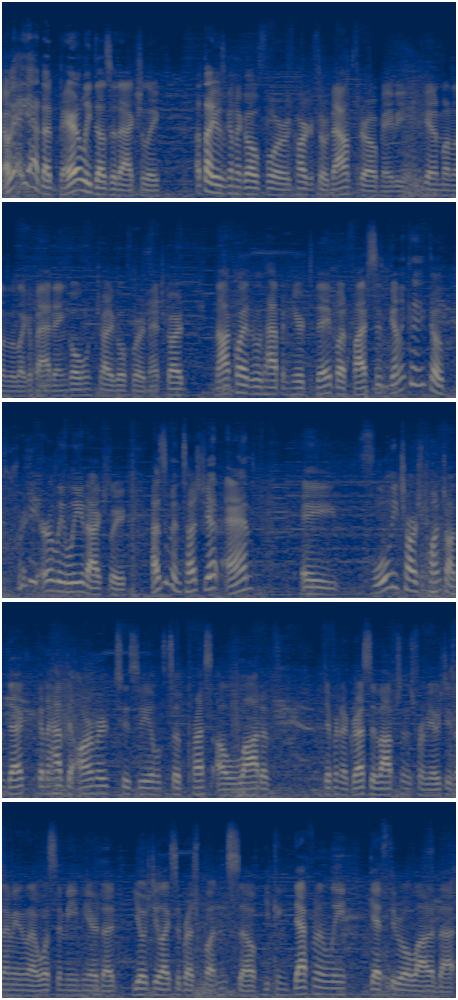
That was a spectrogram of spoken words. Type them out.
Okay, yeah, that barely does it actually. I thought he was going to go for a cargo throw down throw, maybe. Get him on a, like a bad angle, try to go for an edge guard. Not quite what happened here today, but 5-6 going to take a pretty early lead, actually. Hasn't been touched yet, and a fully charged punch on deck. Going to have the armor to be able to suppress a lot of different aggressive options from Yoshi's. I mean, like, what's the meme here? That Yoshi likes to press buttons, so he can definitely get through a lot of that.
